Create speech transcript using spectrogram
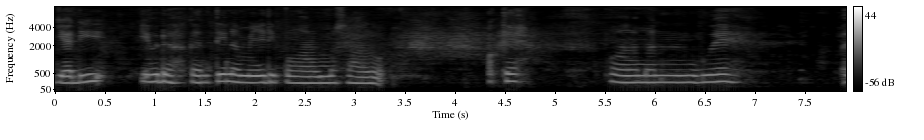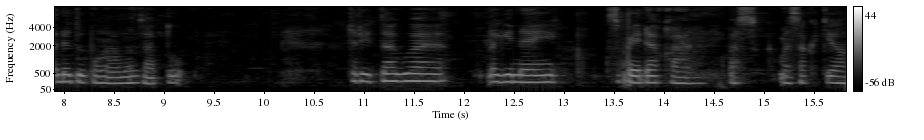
Jadi ya udah ganti namanya di pengalaman masa lalu oke pengalaman gue ada tuh pengalaman satu. Cerita gue lagi naik sepeda kan pas masa kecil.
